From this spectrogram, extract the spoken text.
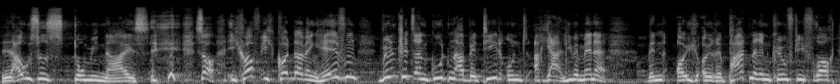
Lausus dominais. so, ich hoffe, ich konnte ein wenig helfen. Wünsche jetzt einen guten Appetit und ach ja, liebe Männer, wenn euch eure Partnerin künftig fragt,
